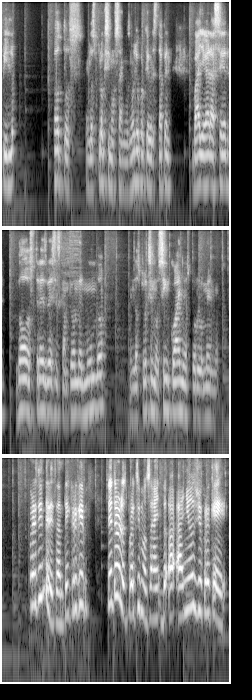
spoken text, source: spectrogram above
pilotos en los próximos años. ¿no? Yo creo que Verstappen va a llegar a ser dos, tres veces campeón del mundo en los próximos cinco años por lo menos. Parece interesante, creo que dentro de los próximos años yo creo que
